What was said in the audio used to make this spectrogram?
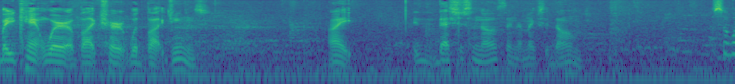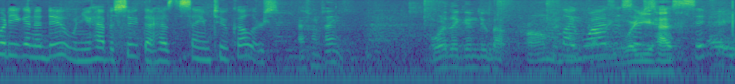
but you can't wear a black shirt with black jeans. Like that's just another thing that makes it dumb. So what are you gonna do when you have a suit that has the same two colors? That's what I'm saying. What are they gonna do about prom and like, why is it where so you specific? have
